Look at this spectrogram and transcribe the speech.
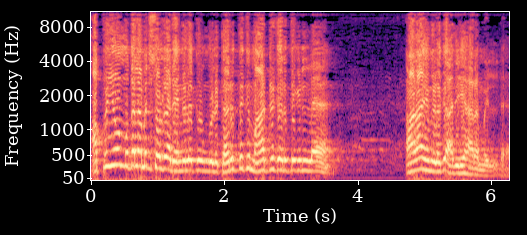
அப்பயும் முதலமைச்சர் சொல்றாரு எங்களுக்கு உங்களுக்கு கருத்துக்கு மாற்று கருத்துக்கு இல்ல. ஆனா எங்களுக்கு அதிகாரம் இல்ல.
